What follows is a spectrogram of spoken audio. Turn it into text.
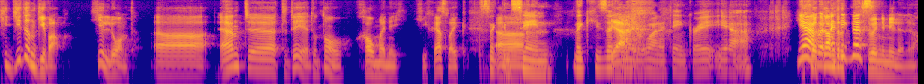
he didn't give up. He learned. Uh, and uh, today i don't know how many he has like it's like uh, insane. Like he's like yeah. number one i think right? Yeah. Yeah but i think that's 20 million yeah.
